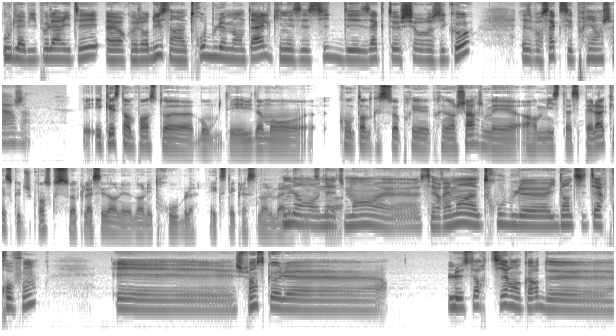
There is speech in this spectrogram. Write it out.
ou de la bipolarité, alors qu'aujourd'hui, c'est un trouble mental qui nécessite des actes chirurgicaux. Et c'est pour ça que c'est pris en charge. Et, qu'est-ce que t'en penses, toi? Bon, t'es évidemment contente que ce soit pris, pris en charge, mais hormis cet aspect-là, qu'est-ce que tu penses que ce soit classé dans les, dans les troubles et que c'était classé dans le maladie Non, honnêtement, euh, c'est vraiment un trouble identitaire profond. Et je pense que le, le sortir encore de.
